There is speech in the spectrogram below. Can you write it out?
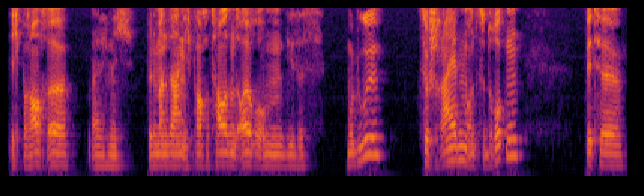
ich brauche, weiß ich nicht, würde man sagen, ich brauche 1000 Euro, um dieses Modul zu schreiben und zu drucken. Bitte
